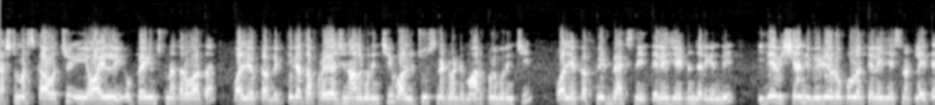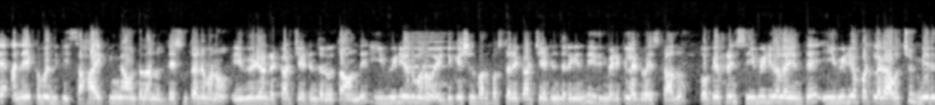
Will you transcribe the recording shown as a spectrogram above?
కస్టమర్స్ కావచ్చు ఈ ఆయిల్ని ఉపయోగించుకున్న తర్వాత వాళ్ళ యొక్క వ్యక్తిగత ప్రయోజనాల గురించి వాళ్ళు చూసినటువంటి మార్పుల గురించి వాళ్ళ యొక్క ఫీడ్బ్యాక్స్ని తెలియజేయడం జరిగింది. ఇదే విషయాన్ని వీడియో రూపంలో తెలియజేసినట్లయితే అనేక మందికి సహాయకంగా ఉంటుందన్న ఉద్దేశంతోనే మనం ఈ వీడియోని రికార్డ్ చేయడం జరుగుతూ ఉంది. ఈ వీడియోని మనం ఎడ్యుకేషన్ పర్పస్తో రికార్డ్ చేయడం జరిగింది. ఇది మెడికల్ అడ్వైస్ కాదు. ఓకే ఫ్రెండ్స్ ఈ వీడియోలో అయితే ఈ వీడియో పట్ల కావచ్చు మీరు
